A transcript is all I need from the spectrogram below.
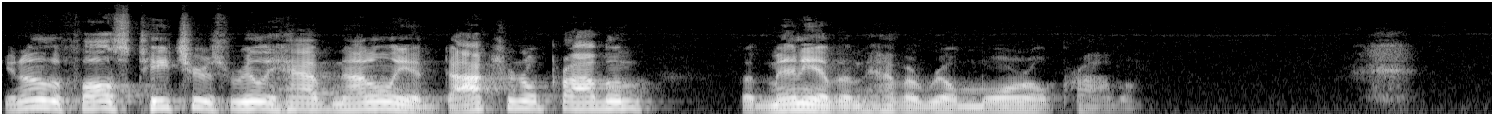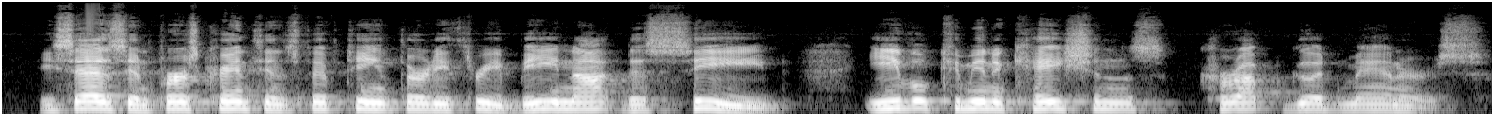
You know, the false teachers really have not only a doctrinal problem, but many of them have a real moral problem. He says in 1 Corinthians 15:33, "Be not deceived. Evil communications corrupt good manners."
